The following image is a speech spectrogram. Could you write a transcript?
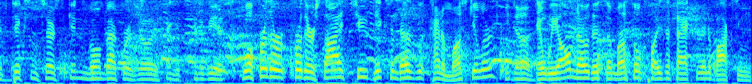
If Dixon starts getting going backwards, though, I think it's gonna be it. Well, for their for their size too, Dixon does look kind of muscular. He does. And we all know that the muscle plays a factor in a boxing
